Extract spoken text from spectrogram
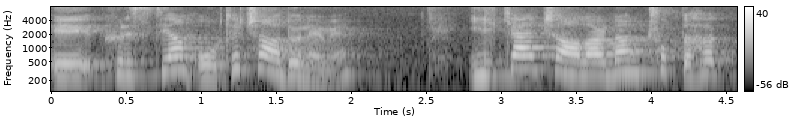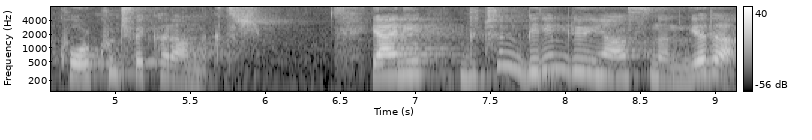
e, Hristiyan Orta Çağ dönemi ilkel çağlardan çok daha korkunç ve karanlıktır. Yani bütün bilim dünyasının ya da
